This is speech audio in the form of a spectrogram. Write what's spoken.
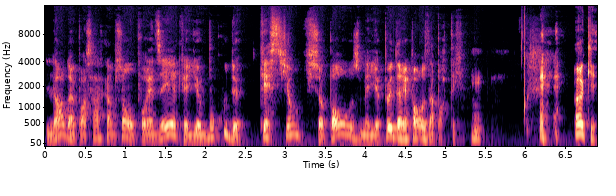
lors d'un passage comme ça, on pourrait dire qu'il y a beaucoup de questions qui se posent, mais il y a peu de réponses d'apporter. Hmm. OK.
